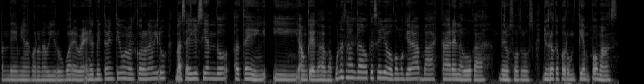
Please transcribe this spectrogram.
pandemia, coronavirus, whatever. En el 2021 el coronavirus va a seguir siendo a thing y aunque las vacunas salgan o qué sé yo, como quiera va a estar en la boca de nosotros. Yo creo que por un tiempo más.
